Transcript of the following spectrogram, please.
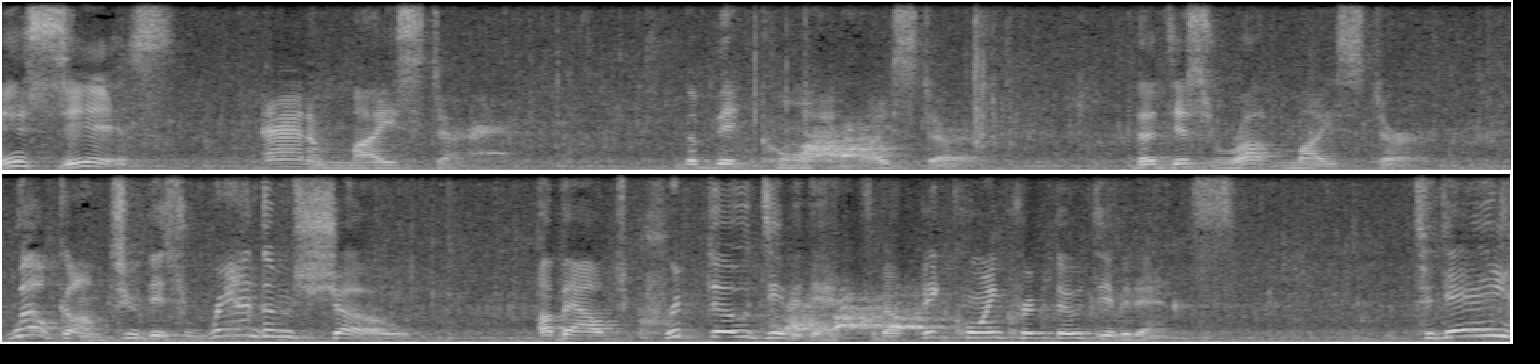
This is Adam Meister, the Bitcoin Meister, the Disrupt Meister. Welcome to this random show about crypto dividends, about Bitcoin crypto dividends. Today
